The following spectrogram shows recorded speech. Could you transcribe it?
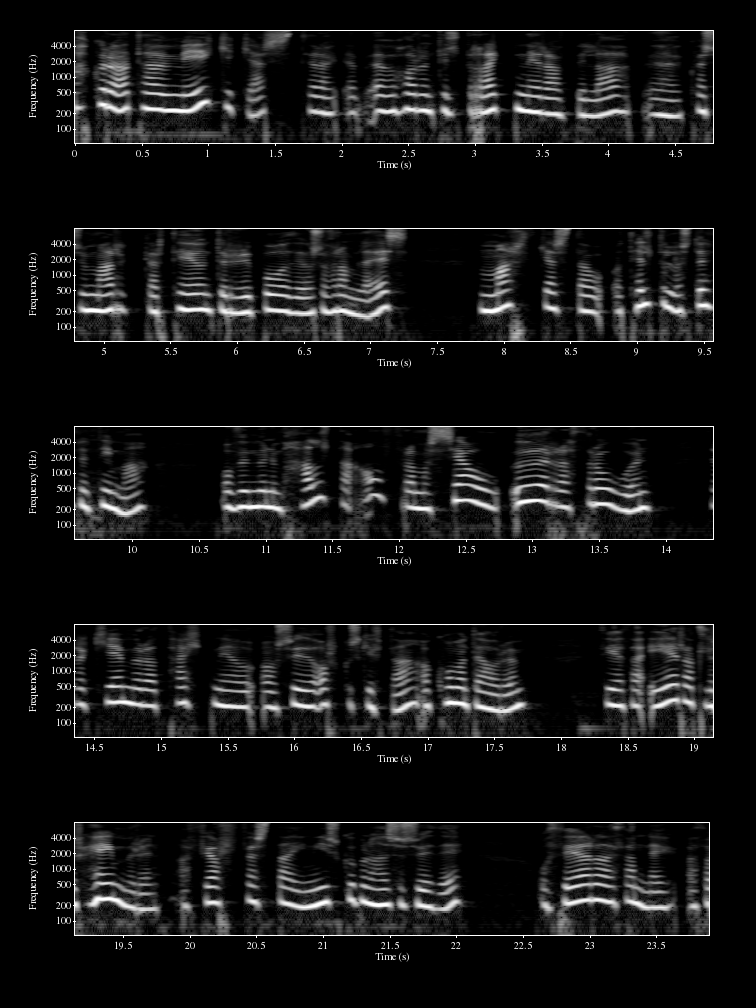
Akkurat, það hefur mikið gerst þegar ef, ef við horfum til drægnir afbíla, uh, hversu margar tegundur eru í bóði og svo framleiðis, margt gerst á, á tildulega stundum tíma og við munum halda áfram að sjá öra þróun þegar kemur að tækni á, á sviði orkuskipta á komandi árum því að það er allur heimurinn að fjárfesta í nýsköpuna þessu sviði og þegar það er þannig að þá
